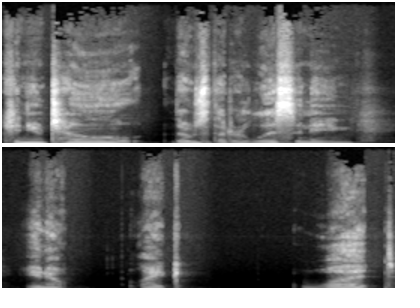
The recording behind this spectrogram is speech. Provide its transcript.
can you tell those that are listening you know like what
